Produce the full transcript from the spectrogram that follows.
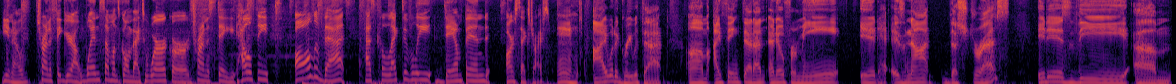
you know, trying to figure out when someone's going back to work or trying to stay healthy, all of that has collectively dampened our sex drives. I would agree with that. Um, I think that I, I know for me, it is not the stress. It is the um,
